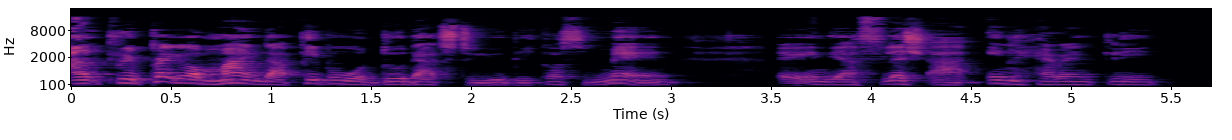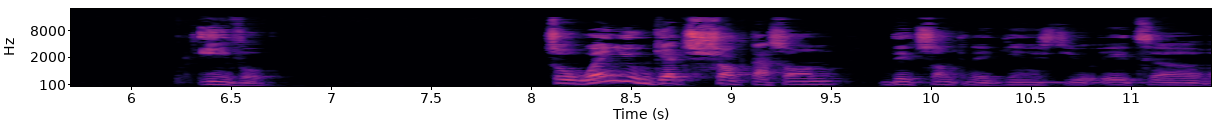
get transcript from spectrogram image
And prepare your mind that people will do that to you because men eh, in their flesh are inherently evil. So when you get shocked that someone did something against you, it's a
